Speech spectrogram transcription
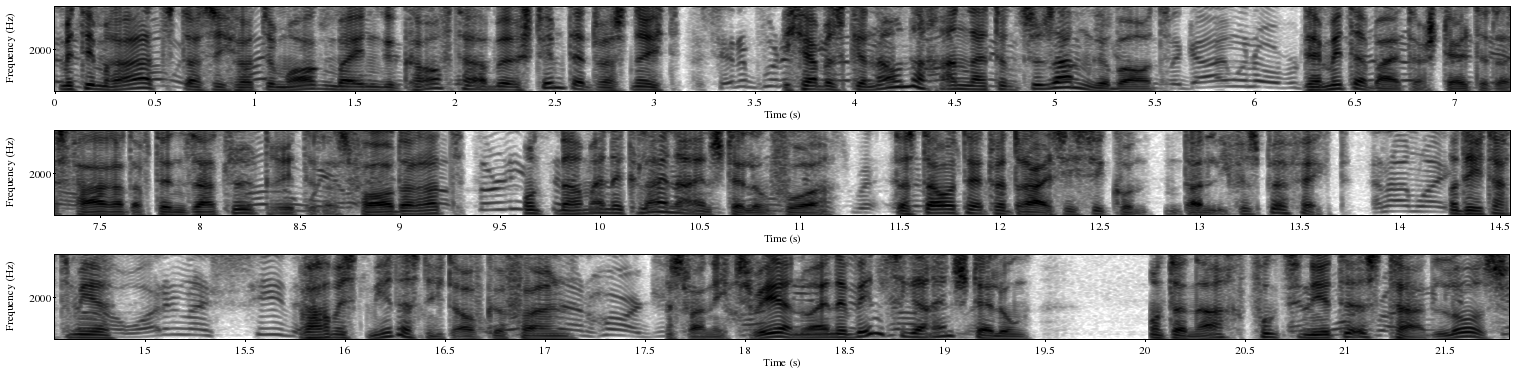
mit dem Rad, das ich heute Morgen bei Ihnen gekauft habe, stimmt etwas nicht. Ich habe es genau nach Anleitung zusammengebaut. Der Mitarbeiter stellte das Fahrrad auf den Sattel, drehte das Vorderrad und nahm eine kleine Einstellung vor. Das dauerte etwa 30 Sekunden, dann lief es perfekt. Und ich dachte mir, warum ist mir das nicht aufgefallen? Es war nicht schwer, nur eine winzige Einstellung. Und danach funktionierte es tadellos.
